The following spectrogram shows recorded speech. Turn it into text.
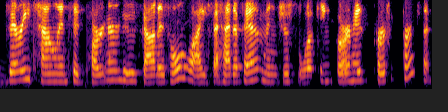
very talented partner who's got his whole life ahead of him and just looking for his perfect person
